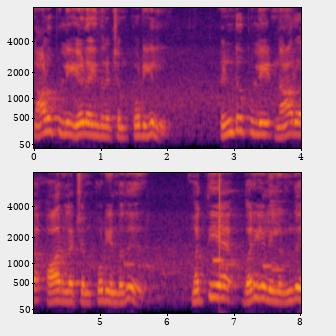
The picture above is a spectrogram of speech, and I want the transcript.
நாலு புள்ளி ஏழு ஐந்து லட்சம் கோடியில் ரெண்டு புள்ளி நாறு ஆறு லட்சம் கோடி என்பது மத்திய வரிகளிலிருந்து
